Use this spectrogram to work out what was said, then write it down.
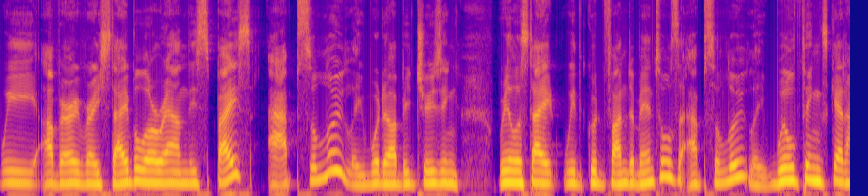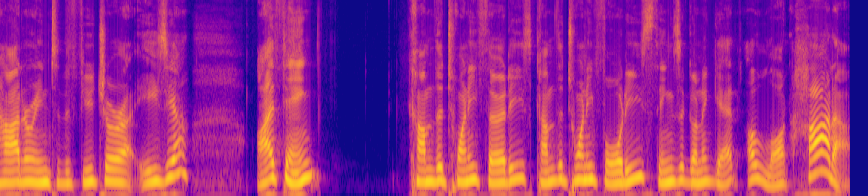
we are very, very stable around this space? Absolutely. Would I be choosing real estate with good fundamentals? Absolutely. Will things get harder into the future or easier? I think come the 2030s, come the 2040s, things are going to get a lot harder.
